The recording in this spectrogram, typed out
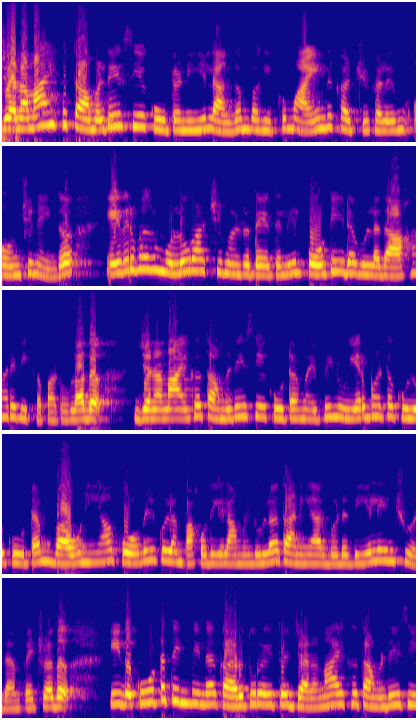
ஜனநாயக தமிழ் தேசிய கூட்டணியில் அங்கம் வகிக்கும் ஐந்து கட்சிகளும் ஒன்றிணைந்து எதிர்வரும் உள்ளூராட்சி மன்ற தேர்தலில் போட்டியிட உள்ளதாக அறிவிக்கப்பட்டுள்ளது. ஜனநாயக தமிழ் தேசிய கூட்டமைப்பின் உயர்மட்ட குழு கூட்டம் வவுனியா கோவில்குளம் பகுதியில் அமைந்துள்ள தனியார் விடுதியில் இன்று இடம்பெற்றது. இந்த கூட்டத்தின் பின்னர் கருத்துரைத்த ஜனநாயக தமிழ் தேசிய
